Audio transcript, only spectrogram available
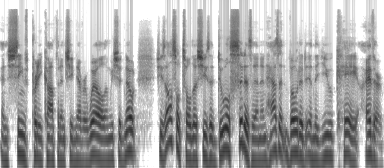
and seems pretty confident she never will. And we should note, she's also told us she's a dual citizen and hasn't voted in the UK either.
